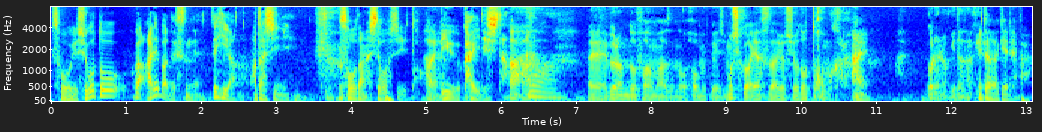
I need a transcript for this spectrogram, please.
そういう仕事があればですねぜひあの私に相談してほしいと い。う回でした。ああ、わえーブランドファーマーズのホームページもしくは安田義雄 .com から。はいご連絡いただけいたればだければ。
